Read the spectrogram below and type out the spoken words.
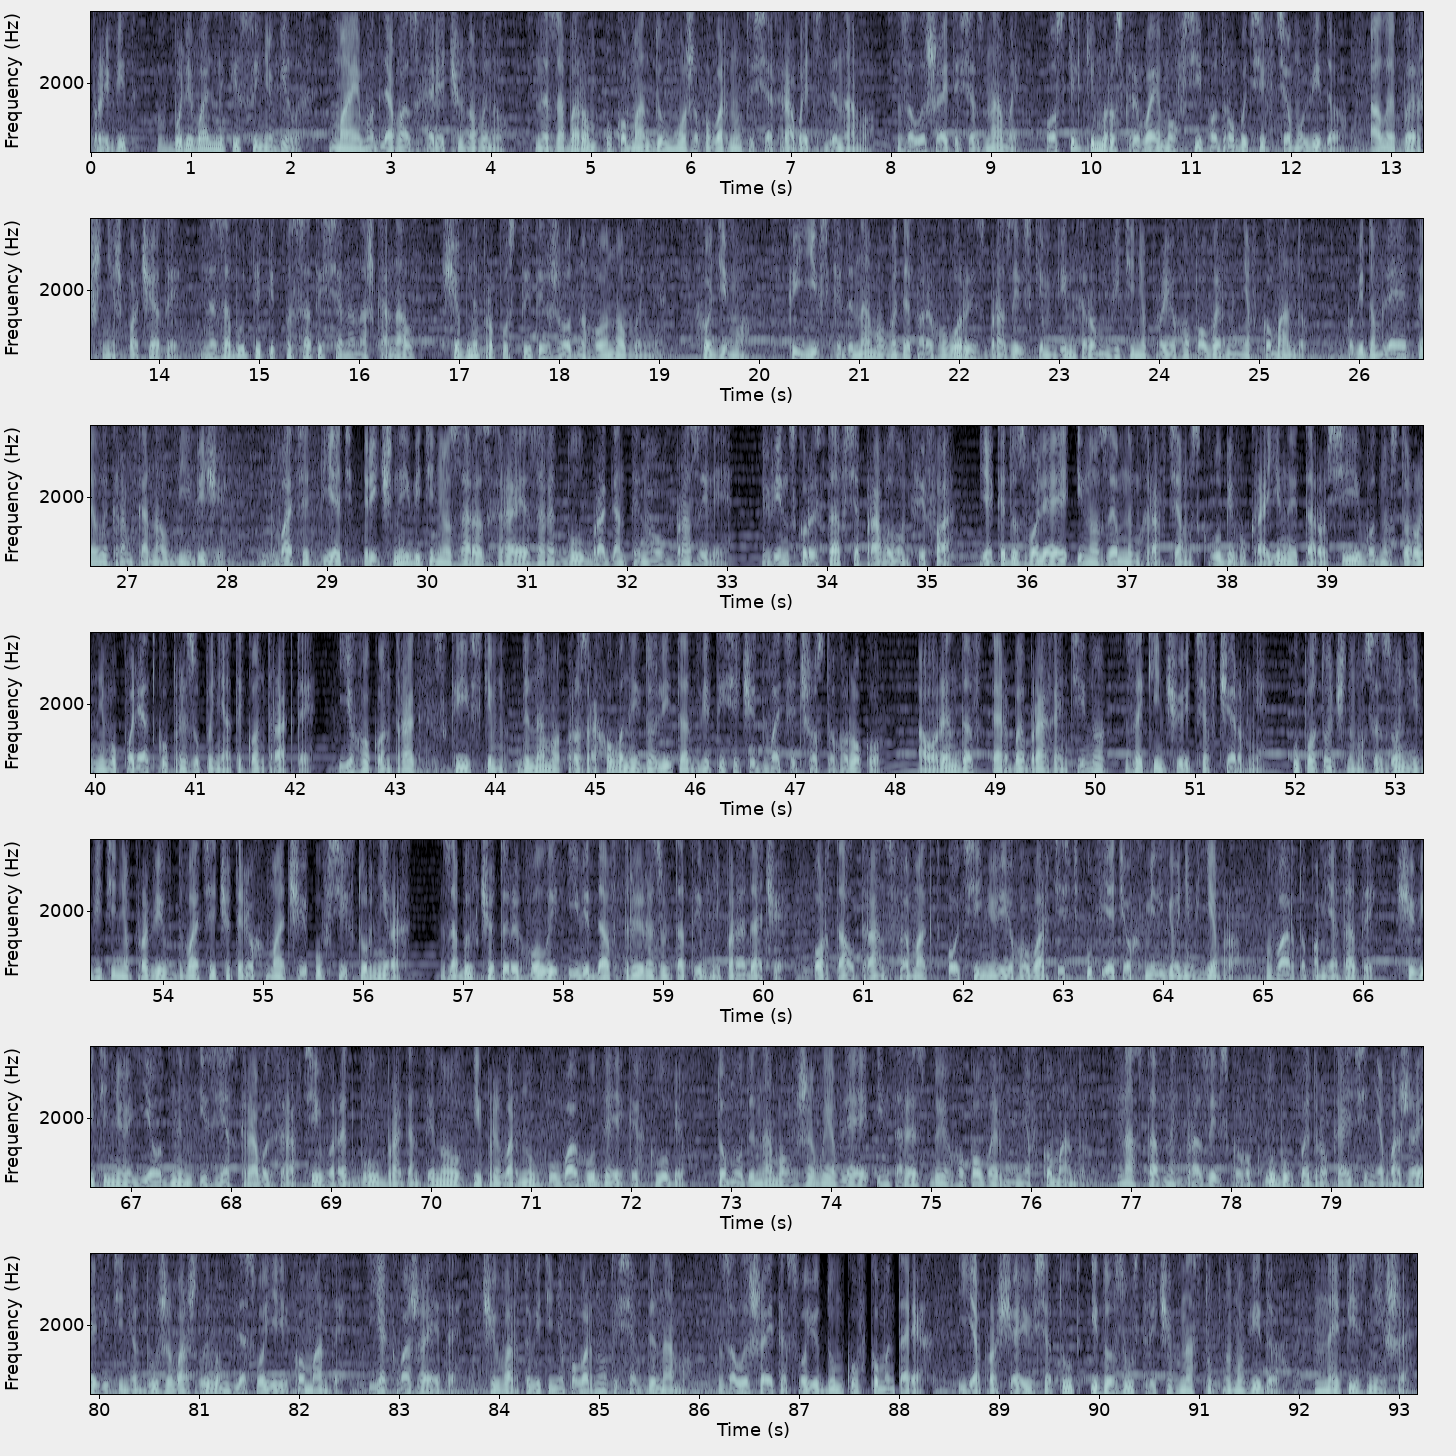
Привіт, вболівальники синьо-білих. Маємо для вас гарячу новину. Незабаром у команду може повернутися гравець Динамо. Залишайтеся з нами, оскільки ми розкриваємо всі подробиці в цьому відео. Але перш ніж почати, не забудьте підписатися на наш канал, щоб не пропустити жодного оновлення. Ходімо. Київське Динамо веде переговори з бразильським вінгером Вітіньо про його повернення в команду, повідомляє телеграм-канал Бібіжі. 25-річний Вітіньо зараз грає за Red Bull Bragantino в Бразилії. Він скористався правилом FIFA, яке дозволяє іноземним гравцям з клубів України та Росії в односторонньому порядку призупиняти контракти. Його контракт з київським Динамо розрахований до літа 2026 року, а оренда в РБ Брагантіно закінчується в червні. У поточному сезоні Вітіньо провів 24 матчі у всіх турнірах, забив 4 голи і віддав 3 результативні передачі. Портал Transfermarkt оцінює його вартість у 5 мільйонів євро. Варто пам'ятати, що Вітіньо є одним із яскравих гравців Red Bull Bragantino і привернув увагу деяких клубів. Тому Динамо вже виявляє інтерес до його повернення в команду. Наставник бразильського клубу Педро Кайсіня вважає Вітіньо дуже важливим для своєї команди. Як вважаєте, чи варто Вітіньо повернутися в Динамо? Залишайте свою думку в коментарях. Я прощаюся тут і до зустрічі в наступному відео. Не пізніше.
